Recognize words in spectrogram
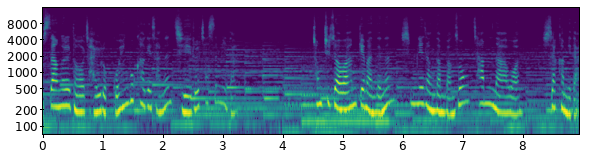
일상을 더 자유롭고 행복하게 사는 지혜를 찾습니다. 청취자와 함께 만드는 심리 상담 방송 참나원 시작합니다.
